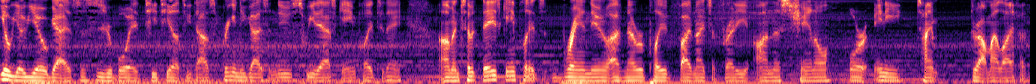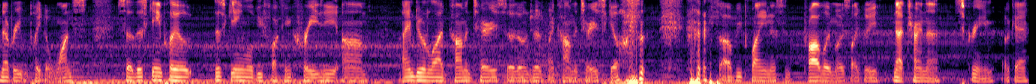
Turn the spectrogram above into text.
Yo yo yo guys, this is your boy TTL 2000 bringing you guys a new sweet ass gameplay today. Um, and today's gameplay it's brand new. I've never played Five Nights at Freddy on this channel or any time throughout my life. I've never even played it once. So this gameplay, this game will be fucking crazy. Um, I am doing live commentary, so don't judge my commentary skills. so I'll be playing this and probably most likely not trying to scream. Okay.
